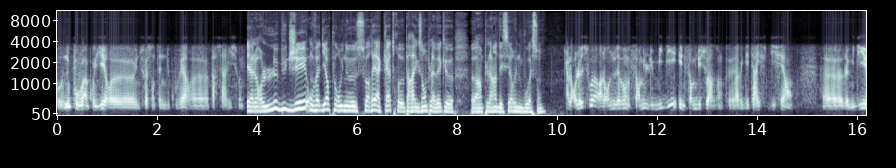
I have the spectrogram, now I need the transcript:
Euh, Nous pouvons accueillir euh, une soixantaine de couverts euh, par service, oui. Et alors le budget, on va dire pour une soirée à 4 par exemple, avec un plat, un dessert, une boisson? Alors le soir, alors nous avons une formule du midi et une formule du soir, donc avec des tarifs différents. Le midi,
